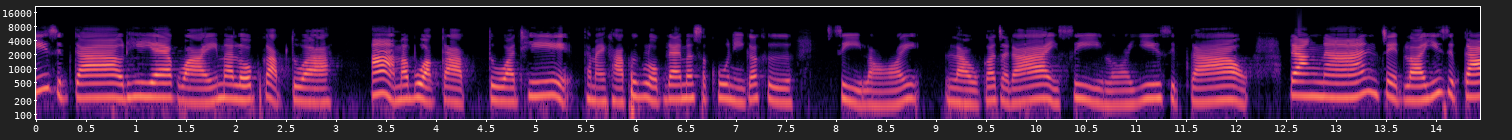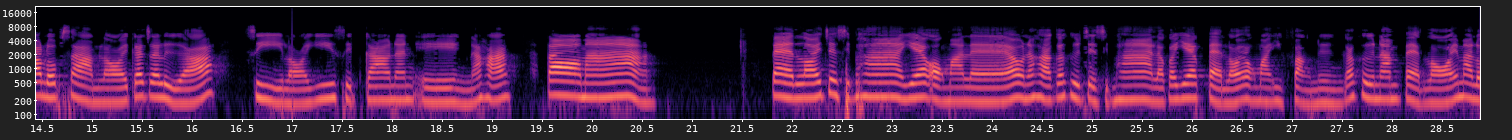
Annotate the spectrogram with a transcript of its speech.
ำ29 ที่แยกไว้มาลบกับตัวอ่ามาบวกกับตัวที่ทำไมคะเพิ่งลบได้เมื่อสักครู่นี้ก็คือ 400 เราก็จะได้ 429 ดังนั้น 729 ลบ 300 ก็จะเหลือ 429 นั่นเองนะคะ ต่อมา 875 แยกออกมาแล้วนะคะ ก็คือ 75 แล้วก็แยก 800 ออกมาอีกฝั่งหนึ่ง ก็คือนำ800 มาล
